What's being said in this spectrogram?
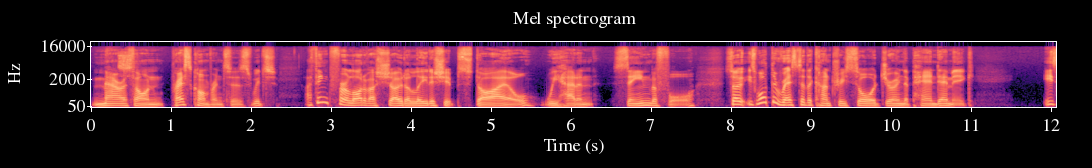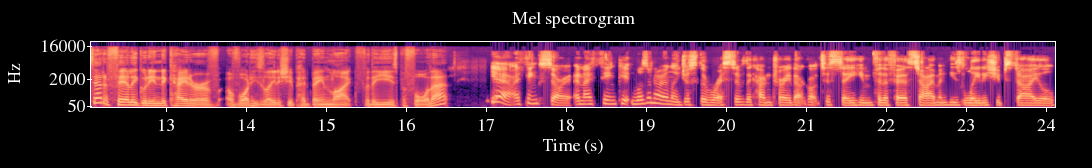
marathon press conferences, which I think for a lot of us showed a leadership style we hadn't seen before. So, is what the rest of the country saw during the pandemic? Is that a fairly good indicator of, of what his leadership had been like for the years before that? Yeah, I think so. And I think it wasn't only just the rest of the country that got to see him for the first time and his leadership style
